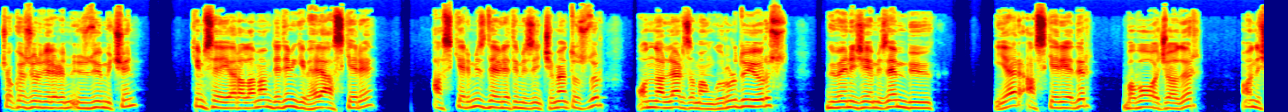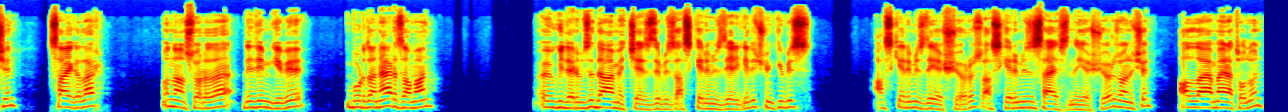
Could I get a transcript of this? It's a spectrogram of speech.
Çok özür dilerim üzdüğüm için. Kimseye yaralamam. Dediğim gibi hele askeri, askerimiz devletimizin çimentosudur. Onlarla her zaman gurur duyuyoruz. Güveneceğimiz en büyük yer askeriyedir. Baba ocağıdır. Onun için saygılar. Bundan sonra da dediğim gibi buradan her zaman övgülerimize devam edeceğizdir biz askerimizle ilgili. Çünkü biz askerimizle yaşıyoruz. Askerimizin sayesinde yaşıyoruz. Onun için Allah'a emanet olun.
